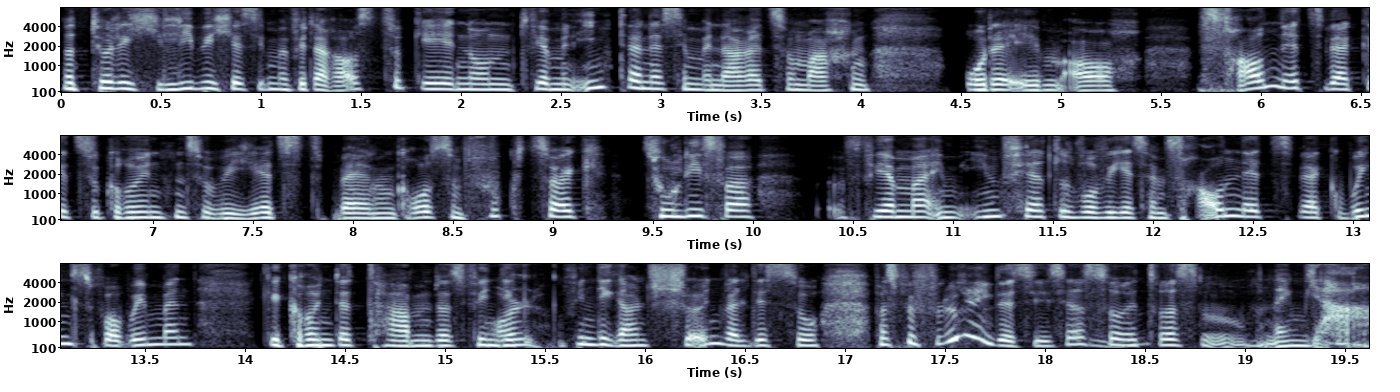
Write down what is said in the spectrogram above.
natürlich liebe ich es immer wieder rauszugehen und wir haben interne Seminare zu machen oder eben auch Frauennetzwerke zu gründen, so wie jetzt bei einem großen Flugzeugzuliefer Firma im Innviertel, wo wir jetzt ein Frauennetzwerk Wings for Women gegründet haben. Das finde ich, find ich ganz schön, weil das so was Beflügelndes ist. Ja? So mhm. etwas, ja,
